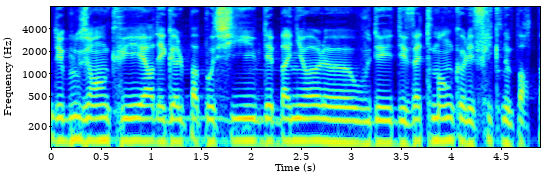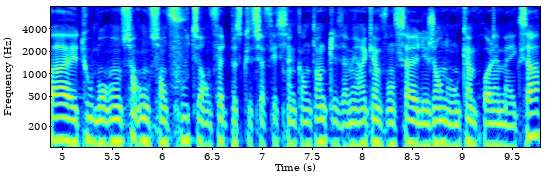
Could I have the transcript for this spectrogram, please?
des blousons en cuir, des gueules pas possibles, des bagnoles ou des, des, vêtements que les flics ne portent pas et tout. Bon, on s'en fout, en fait, parce que ça fait 50 ans que les Américains font ça et les gens n'ont aucun problème avec ça.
